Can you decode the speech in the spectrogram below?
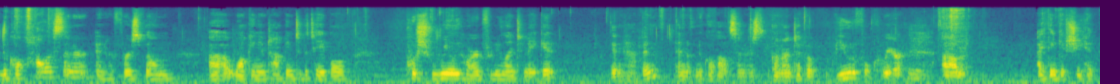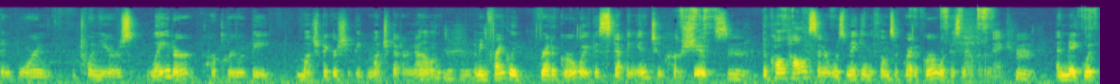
Nicole Holofcener and her first film, uh, Walking and Talking to the Table, pushed really hard for New Line to make it. Didn't happen, and Nicole Holofcener's gone on to have a beautiful career. Um, I think if she had been born 20 years later, her career would be much bigger. She'd be much better known. Mm-hmm. I mean, frankly, Greta Gerwig is stepping into her shoes. Mm. Nicole Holofcener was making the films that Greta Gerwig is now going to make Hmm. and make with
